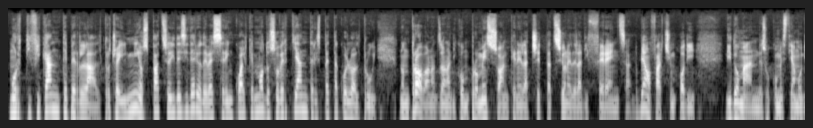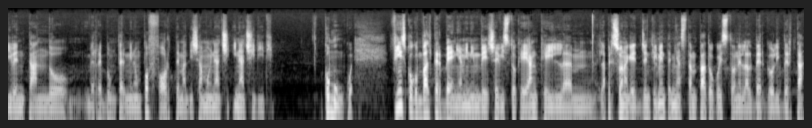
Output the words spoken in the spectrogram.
mortificante per l'altro, cioè il mio spazio di desiderio deve essere in qualche modo soverchiante rispetto a quello altrui, non trova una zona di compromesso anche nell'accettazione della differenza. Dobbiamo farci un po' di, di domande su come stiamo diventando, verrebbe un termine un po' forte, ma diciamo inaciditi. Comunque, Finisco con Walter Benjamin invece, visto che anche il, um, la persona che gentilmente mi ha stampato questo nell'albergo Libertà,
